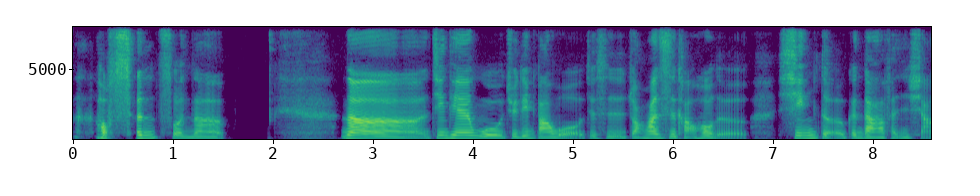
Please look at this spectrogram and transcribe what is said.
好生存啊。那今天我决定把我就是转换思考后的心得跟大家分享。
